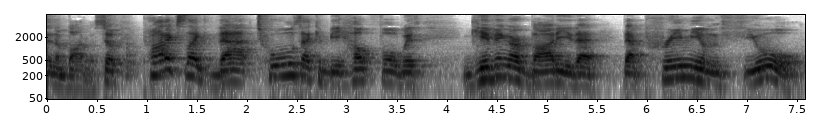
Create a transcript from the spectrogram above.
in a bottle. So products like that, tools that can be helpful with giving our body that that premium fuel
